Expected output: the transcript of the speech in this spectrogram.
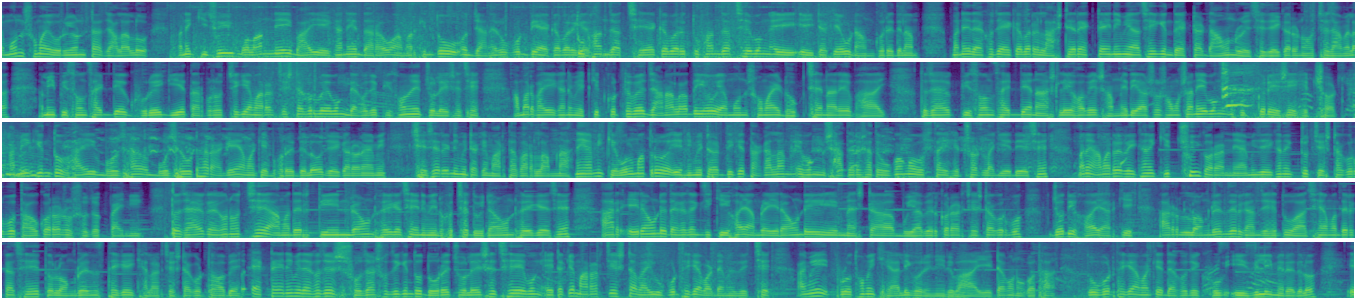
এমন সময় ওরিয়নটা জ্বালালো। মানে কিছুই বলার নেই ভাই এখানে দাঁড়াও আমার কিন্তু জানের উপর দিয়ে একেবারে তুফান যাচ্ছে একেবারে তুফান যাচ্ছে এবং এই এইটাকেও ডাউন করে দিলাম। মানে দেখো যে একেবারে লাস্টের একটা এনিমি আছে, কিন্তু একটা ডাউন রয়েছে, যেই কারণে হচ্ছে ঝামেলা। আমি পিছন সাইড দিয়ে ঘুরে গিয়ে তারপর হচ্ছে গিয়ে মারার চেষ্টা করব এবং দেখো যে পিছনে চলে এসেছে। আমার ভাই এখানে মেটকিট করতে হবে, জানালা দিয়েও এমন সময় ঢুকছে না রে ভাই। তো যাই হোক, পিছন সাইড দিয়ে না আসলেই হবে, সামনে দিয়ে আসো সমস্যা নেই এবং হুট করে এসে হেডশট আমি কিন্তু ভাই বোঝা, বুঝে ওঠার আগে আমাকে ভরে দিল যেই কারণে আমি শেষের এনিমিটাকে মারতে পারলাম না। মানে আমি কেবলমাত্র এনিমিটার দিকে তাকালাম এবং সাথে সাথে ওকাং অবস্থায় হেডশট লাগিয়ে দিয়েছে। মানে আমার আর এখানে কিচ্ছুই করার নেই, আমি যে এখানে একটু চেষ্টা করব তাও করারও সুযোগ পাইনি। তো যাই হোক এখন হচ্ছে আমাদের তিন রাউন্ড হয়ে গেছে এনিমির হচ্ছে দুই রাউন্ড হয়ে গেছে। আর এই রাউন্ডে দেখা যাক যে কী হয়, আমরা এই রাউন্ডেই ম্যাচটা বুয়া বের করার চেষ্টা করব। যদি হয় আর কি। আর লং রেঞ্জের গান যেহেতু আছে আমাদের কাছে, তো লং রেঞ্জ থেকেই খেলার চেষ্টা করতে হবে। একটা এনিমি দেখো যে সোজাসুজি কিন্তু দৌড়ে চলে এসেছে এবং এটাকে মারার চেষ্টা ভাই উপর থেকে আবার ড্যামেজ দিচ্ছে। আমি প্রথমে খেয়ালই করিনি রে ভাই, এটা কোনো কথা। তো উপর থেকে আমাকে দেখো যে খুব ইজিলি মেরে দিল।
